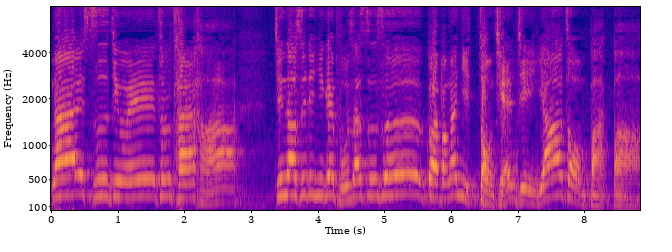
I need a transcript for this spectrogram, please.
俺十九岁出彩哈，今朝是的，你给菩萨施施，快帮俺你中千金，压中八八。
